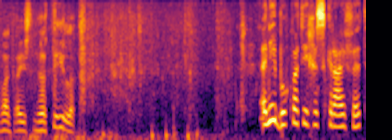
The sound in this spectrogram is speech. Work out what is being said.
Want hy is natuurlik. In die boek wat hy geskryf het,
